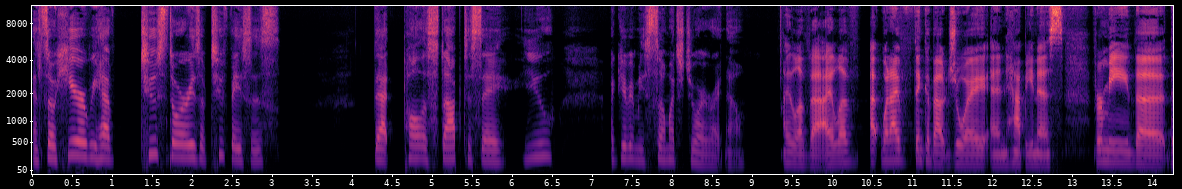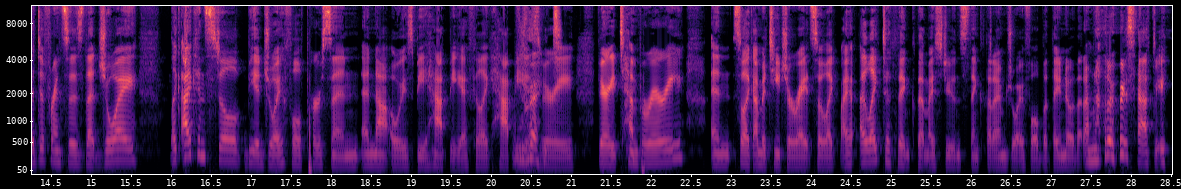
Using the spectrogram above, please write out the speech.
And so here we have two stories of two faces that Paul has stopped to say, You are giving me so much joy right now. I love that. I love uh, when I think about joy and happiness. For me, the the difference is that joy like I can still be a joyful person and not always be happy. I feel like happy right. is very, very temporary. And so like I'm a teacher, right? So like I, I like to think that my students think that I'm joyful, but they know that I'm not always happy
